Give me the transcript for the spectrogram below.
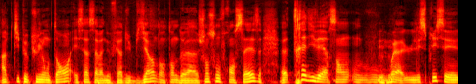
un petit peu plus longtemps. Et ça, ça va nous faire du bien d'entendre de la chanson française euh, très diverse. Hein. Mhm. Voilà, l'esprit, c'est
